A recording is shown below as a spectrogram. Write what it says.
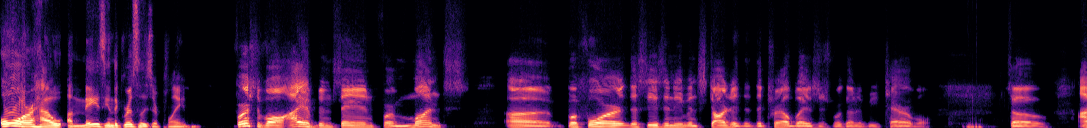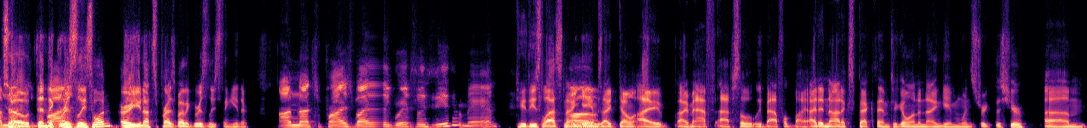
or how amazing the Grizzlies are playing. First of all, I have been saying for months uh before the season even started that the Trailblazers were going to be terrible. So I'm not so then the Grizzlies one, or are you not surprised by the Grizzlies thing either? I'm not surprised by the Grizzlies either, man. Dude, these last nine games, Um, I don't, I, I'm af- absolutely baffled by. I did not expect them to go on a nine-game win streak this year. Um,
